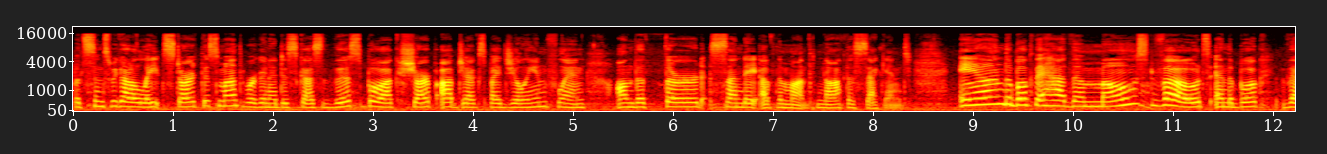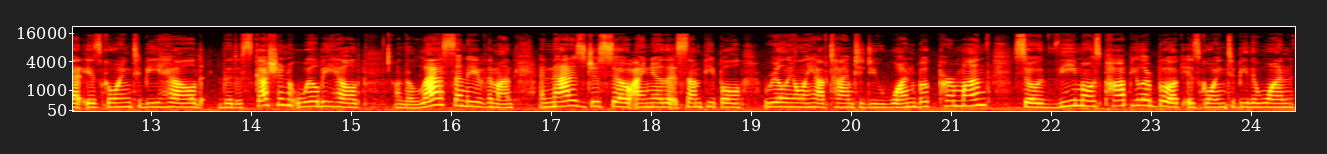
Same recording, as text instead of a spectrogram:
But since we got a late start this month, we're going to discuss this book, Sharp Objects by Gillian Flynn, on the third Sunday of the month, not the second. And the book that had the most votes and the book that is going to be held, the discussion will be held on the last Sunday of the month. And that is just so I know that some people really only have time to do one book per month. So the most popular book is going to be the one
